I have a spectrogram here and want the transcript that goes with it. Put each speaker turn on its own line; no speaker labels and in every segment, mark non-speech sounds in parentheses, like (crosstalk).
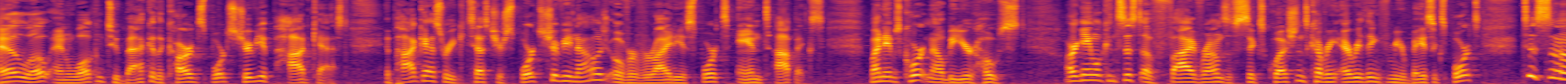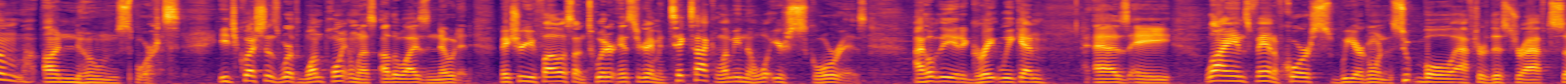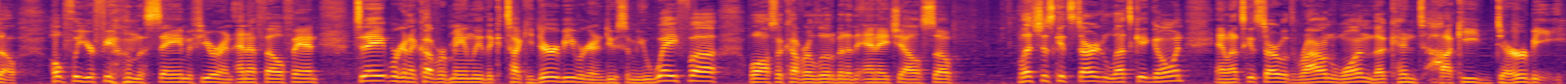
Hello, and welcome to Back of the Card Sports Trivia Podcast, a podcast where you can test your sports trivia knowledge over a variety of sports and topics. My name is Court, and I'll be your host. Our game will consist of five rounds of six questions covering everything from your basic sports to some unknown sports. Each question is worth one point unless otherwise noted. Make sure you follow us on Twitter, Instagram, and TikTok and let me know what your score is. I hope that you had a great weekend. As a Lions fan, of course, we are going to the Super Bowl after this draft, so hopefully you're (laughs) feeling the same if you're an NFL fan. Today, we're going to cover mainly the Kentucky Derby. We're going to do some UEFA. We'll also cover a little bit of the NHL. So let's just get started. Let's get going, and let's get started with round one the Kentucky Derby.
